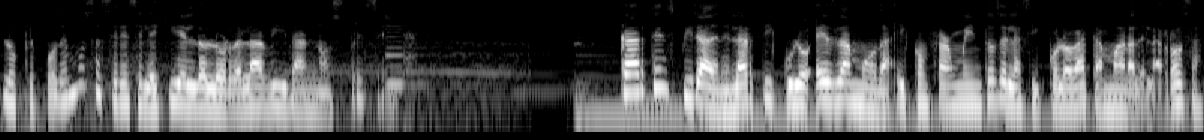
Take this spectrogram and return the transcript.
Lo que podemos hacer es elegir el dolor de la vida nos presenta carta inspirada en el artículo Es la moda y con fragmentos de la psicóloga Tamara de la Rosa.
